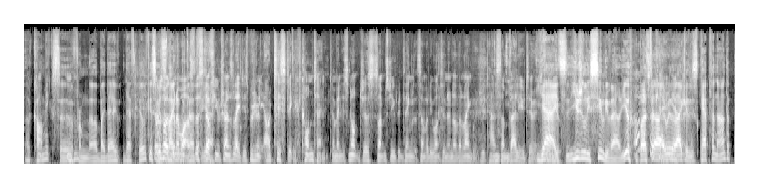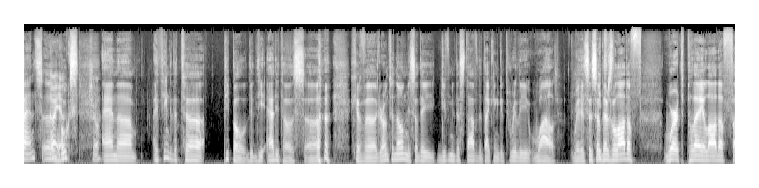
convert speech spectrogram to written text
uh, comics uh, Mhm. from uh, by Dave, Dav Pilkey. So that's what I was like going to ask. The stuff yeah. you translate is presumably artistic content. I mean, it's not just some stupid thing that somebody wants in another language. It has some value to it. Yeah, it's usually silly value, Oh, but uh, I really yeah, like it. okay. It's Captain Underpants uh, Oh, yeah. books, sure. and um, I think that uh, people, the, the editors, uh, have uh, grown to know me, so they give me the stuff that I can get really wild with it. So, so there's a lot of wordplay, a lot of uh,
